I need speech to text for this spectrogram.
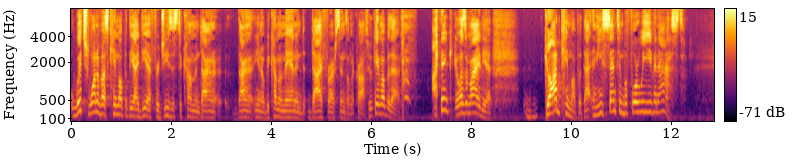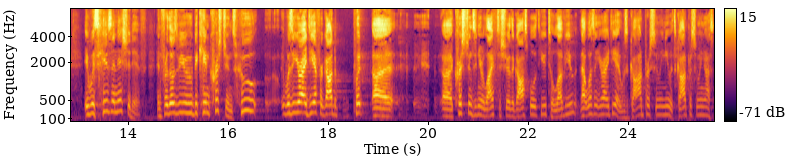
which one of us came up with the idea for Jesus to come and die, on die you know, become a man and die for our sins on the cross? Who came up with that? I think it wasn't my idea. God came up with that, and He sent him before we even asked. It was His initiative. And for those of you who became Christians, who was it your idea for God to put uh, uh, Christians in your life to share the gospel with you, to love you? That wasn't your idea. It was God pursuing you. It's God pursuing us.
